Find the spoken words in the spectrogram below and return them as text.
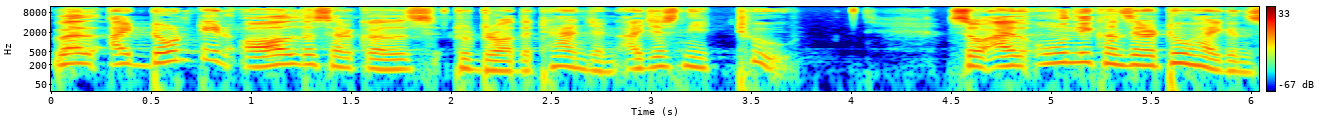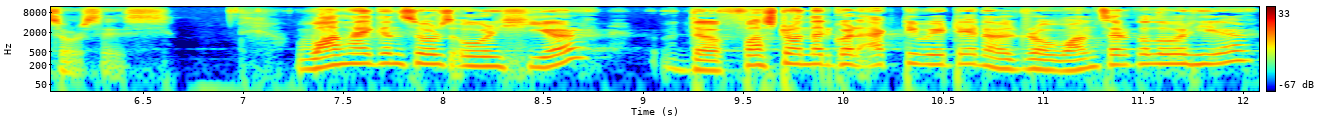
Well, I don't need all the circles to draw the tangent. I just need two. So I'll only consider two Huygens sources. One Huygens source over here, the first one that got activated, I'll draw one circle over here.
